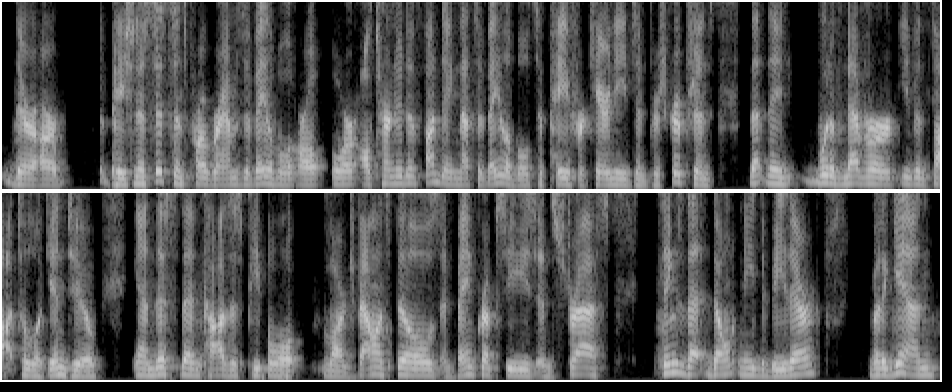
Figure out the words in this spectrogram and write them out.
there are patient assistance programs available or, or alternative funding that's available to pay for care needs and prescriptions that they would have never even thought to look into. And this then causes people large balance bills and bankruptcies and stress things that don't need to be there but again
